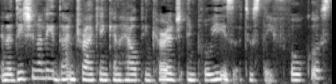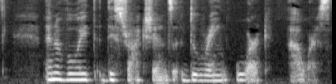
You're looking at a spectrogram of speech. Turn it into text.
And additionally, time tracking can help encourage employees to stay focused and avoid distractions during work hours.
